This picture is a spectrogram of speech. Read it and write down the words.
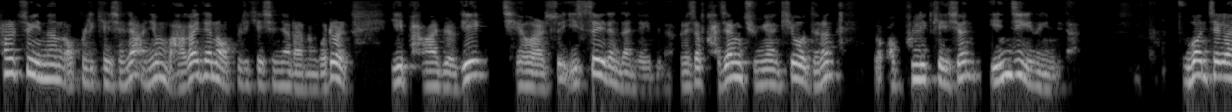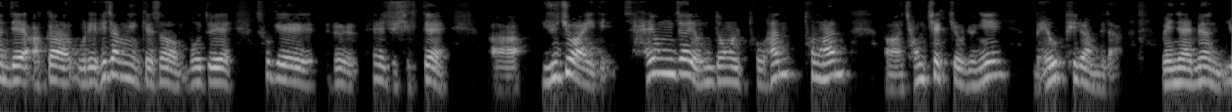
할 수 있는 어플리케이션이 아니면 막아야 되는 어플리케이션이라는 것을 이 방화벽이 제어할 수 있어야 된다는 얘기입니다. 그래서 가장 중요한 키워드는 어플리케이션 인지 기능입니다. 두 번째가 이제 아까 우리 회장님께서 모두의 소개를 해 주실 때 아, 유저 아이디, 사용자 연동을 통한, 통한 어, 정책 적용이 매우 필요합니다. 왜냐하면 이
